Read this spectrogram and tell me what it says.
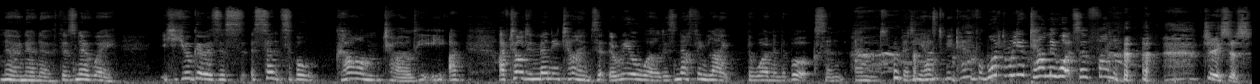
No, no, no. There's no way. Hugo is a s- a, sensible, calm child. He, he, I've, I've told him many times that the real world is nothing like the one in the books, and, and that he has to be careful. What will you tell me? What's so funny? Jesus,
